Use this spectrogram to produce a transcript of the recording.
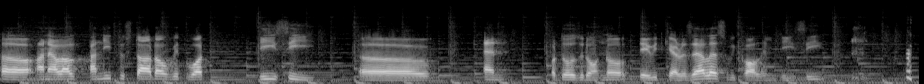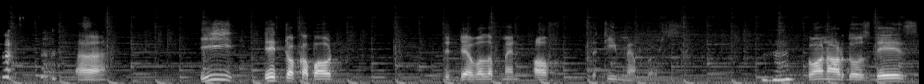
uh, and I'll, I need to start off with what DC and for those who don't know, David Carrizales, we call him DC. uh, he did talk about the development of the team members. Mm-hmm. Gone are those days,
